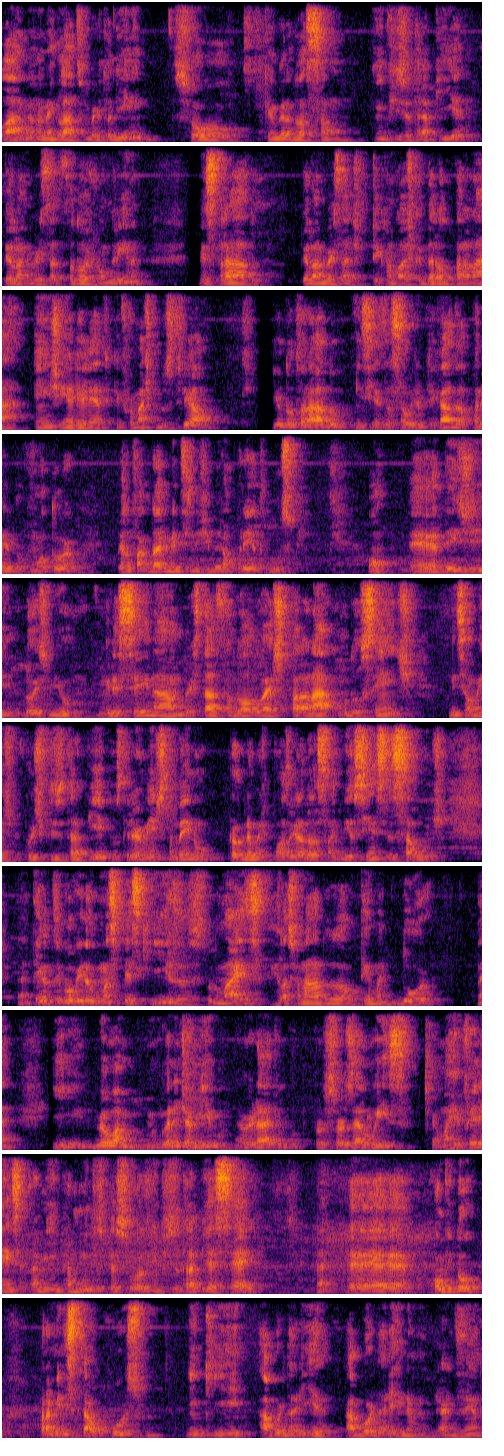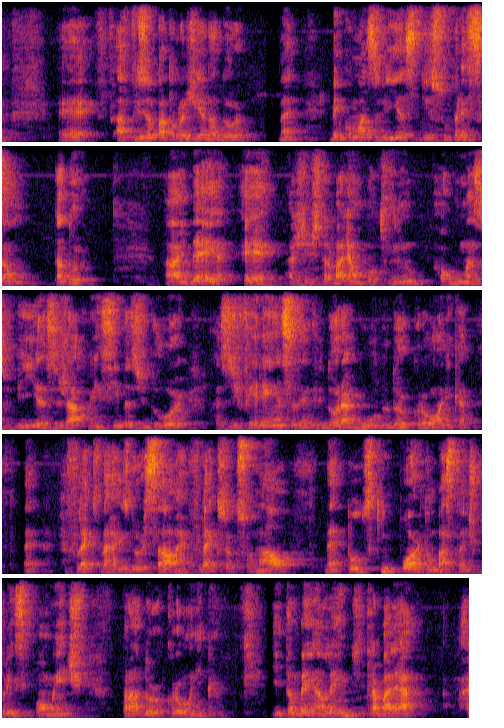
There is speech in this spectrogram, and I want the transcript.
Olá, meu nome é Gladson Bertolini, sou, tenho graduação em Fisioterapia pela Universidade Estadual de Londrina, mestrado pela Universidade Tecnológica Federal do Paraná em Engenharia Elétrica e Informática Industrial e o doutorado em Ciência da Saúde Aplicada ao Aparelho Locomotor pela Faculdade de Medicina de Ribeirão Preto, USP. Bom, é, desde 2000 ingressei na Universidade Estadual do Oeste do Paraná como docente, inicialmente no curso de fisioterapia e posteriormente também no programa de pós-graduação em biociências da saúde. É, tenho desenvolvido algumas pesquisas, tudo mais relacionado ao tema de dor, né? E meu, meu grande amigo, na verdade, o professor Zé Luiz, que é uma referência para mim e para muitas pessoas em fisioterapia séria, né? é, convidou para ministrar o curso em que abordaria, abordarei, não, melhor dizendo, é, a fisiopatologia da dor, né? bem como as vias de supressão da dor. A ideia é a gente trabalhar um pouquinho algumas vias já conhecidas de dor, as diferenças entre dor aguda, dor crônica, né? reflexo da raiz dorsal, reflexo axonal, né? todos que importam bastante, principalmente para a dor crônica. E também, além de trabalhar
